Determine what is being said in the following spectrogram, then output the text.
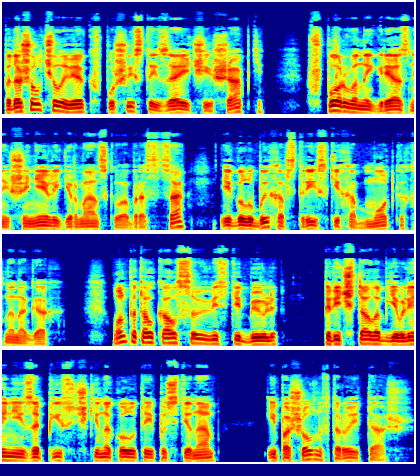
подошел человек в пушистой заячьей шапке, в порванной грязной шинели германского образца и голубых австрийских обмотках на ногах. Он потолкался в вестибюле, перечитал объявления и записочки, наколотые по стенам, и пошел на второй этаж.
